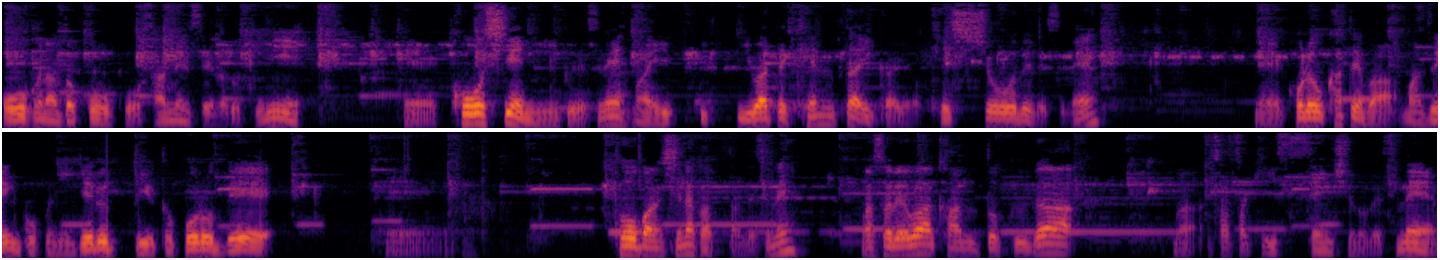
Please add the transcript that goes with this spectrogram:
大船渡高校3年生の時に、えー甲子園に行くですね、まあ、岩手県大会の決勝でですね、えーこれを勝てば、まあ、全国に行けるっていうところで、えー登板しなかったんですね。まあ、それは監督が、まあ、佐々木選手のですね、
